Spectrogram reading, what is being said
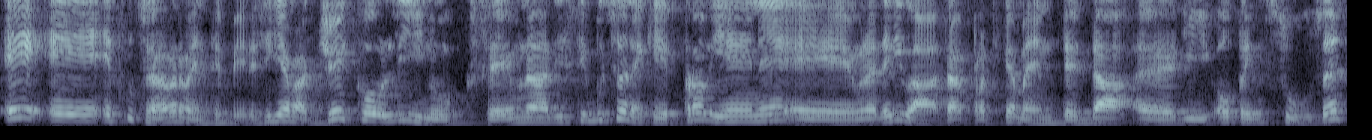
e, e, e, funziona veramente bene. Si chiama Geco Linux, è una distribuzione che proviene, è una derivata praticamente da, eh, di OpenSUSE.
